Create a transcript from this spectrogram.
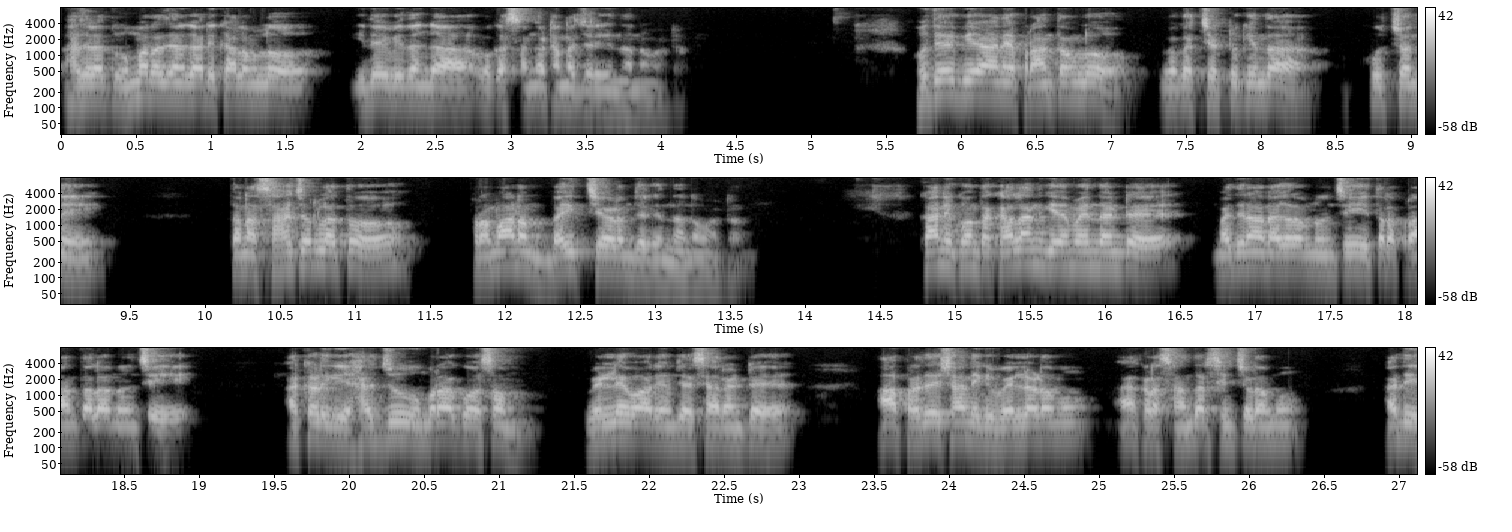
హజరత్ ఉమర్ రజన్ గారి కాలంలో ఇదే విధంగా ఒక సంఘటన జరిగిందన్నమాట. హుదేబియా అనే ప్రాంతంలో ఒక చెట్టు కింద కూర్చొని తన సహచరులతో ప్రమాణం బైక్ చేయడం జరిగిందన్నమాట. కానీ కొంతకాలానికి ఏమైందంటే మదినా నగరం నుంచి ఇతర ప్రాంతాల నుంచి అక్కడికి హజ్జు ఉమ్రా కోసం వెళ్ళేవారు ఏం చేశారంటే ఆ ప్రదేశానికి వెళ్ళడము అక్కడ సందర్శించడము అది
